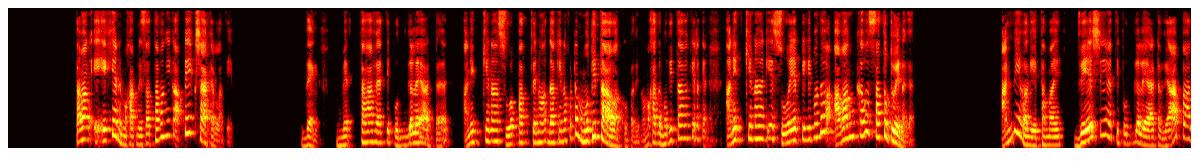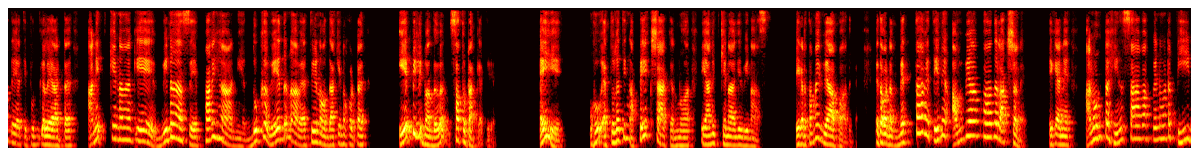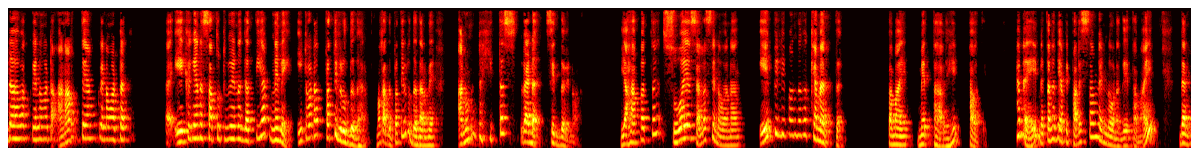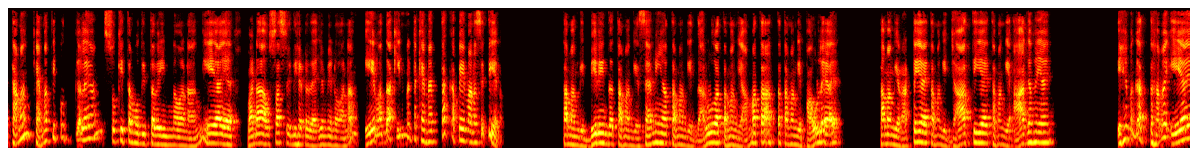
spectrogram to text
Taman ඒ කියන්නේ මොකක් නිසා Taman ඒක අපේක්ෂා කරලා තියෙනවා. දැන් මෙත්තාව ඇති පුද්ගලයාට අනිත් කෙනා සුවපත් වෙනවා දකිනකොට මුදිතාවක් උපදිනවා. මොකද්ද මුදිතාව කියලා කියන්නේ? අනිත් කෙනාගේ සුවය පිළිබඳව අවංකව සතුටු වෙන ගතිය. අන්න ඒ වගේ තමයි ද්වේෂය ඇති පුද්ගලයාට ව්‍යාපාදය ඇති පුද්ගලයාට අනිත් කෙනාගේ විනාශය පරිහානිය දුක වේදනාව ඇති වෙනව දකිනකොට ඒ පිළිබඳව සතුටක් ඇති ඇයි ඔහු ඇතුළතින් අපේක්ෂා කරනවා ඒ අනිත් කෙනාගේ විනාශය. ඒකට තමයි ව්‍යාපාද එතකොට මෙත්තාවේ තියෙන අව්‍යාපාද ලක්ෂණය. ඒ කියන්නේ අනුන්ට හිංසාවක් වෙනවට පීඩාවක් වෙනවට අනර්ථයක් වෙනවට ඒක ගැන සතුටු වෙන ගතියක් නෙමෙයි. ඊට වඩා ප්‍රතිවිරුද්ධ ධර්ම මොකද්ද ප්‍රතිවිරුද්ධ ධර්මය? අනුන්ට හිත වැඩ සිද්ධ වෙනවා. යහපත සුවය සැලසෙනවා නම් ඒ පිළිබඳව කැමැත්ත තමයි මෙත්තාවෙහි පවතින්නේ. හැබැයි මෙතනදී අපි පරිස්සම් වෙන්න ඕන දේ තමයි දැන් Taman කැමති පුද්ගලයන් සුඛිත මුදිතව ඉන්නවා නම් ඒ අය වඩා උසස් විදිහට වැජඹෙනවා නම් ඒව දකින්නට කැමැත්තක් අපේ මනසේ තියෙනවා. තමන්ගේ බිරිඳ, තමන්ගේ සැමියා, තමන්ගේ දරුවා, තමන්ගේ අම්මා තාත්තා, තමන්ගේ පවුලේ අය, තමන්ගේ රටේ අය, තමන්ගේ ජාතිය අය, තමන්ගේ ආගමේ අය. එහෙම ගත්තාම ඒ අය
